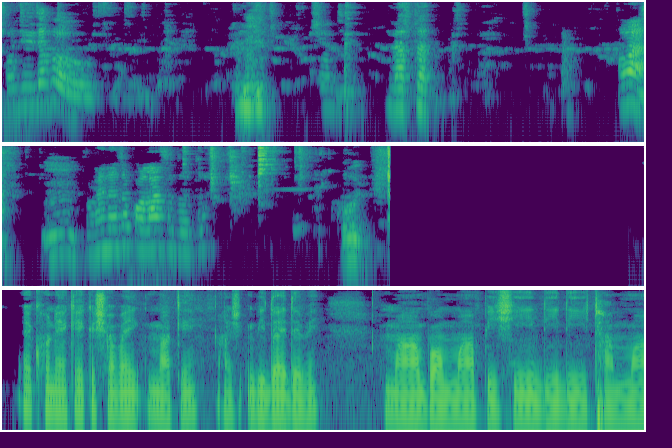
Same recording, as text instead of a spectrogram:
সঞ্জিত দেখো রাস্তা ওমা ওখানে তো কলা আছে তো তো। এখন একে একে সবাই মাকে আস- বিদায় দেবে। মা বম্মা পিসি দিদি ঠাম্মা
